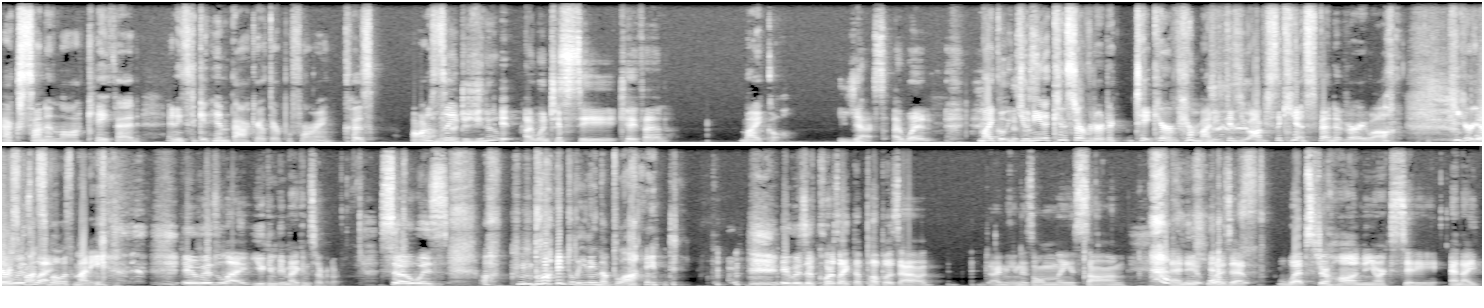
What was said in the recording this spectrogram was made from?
ex son-in-law, K-Fed, and needs to get him back out there performing. Because honestly, oh God, did you know it, I went to see K-Fed? Michael. Yes, I went. Michael, you was, need a conservator to take care of your money because you obviously can't spend it very well. You're well, irresponsible like, with money. It was like you can be my conservator. So it was oh, blind leading the blind. it was of course like the pup was out I mean his only song. Oh, and it yes. was at Webster Hall, in New York City. And I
